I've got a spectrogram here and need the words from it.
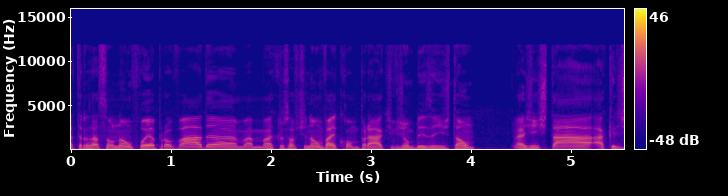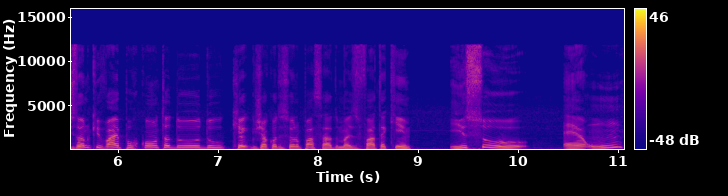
a transação não foi aprovada, a Microsoft não vai comprar a Activision Blizzard. Então, a gente tá acreditando que vai por conta do, do que já aconteceu no passado, mas o fato é que isso é um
